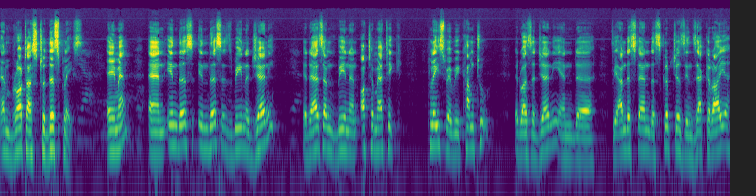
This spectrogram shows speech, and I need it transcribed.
and brought us to this place. Amen. And in this, in this has been a journey. It hasn't been an automatic place where we come to. It was a journey, and uh, we understand the scriptures in Zechariah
